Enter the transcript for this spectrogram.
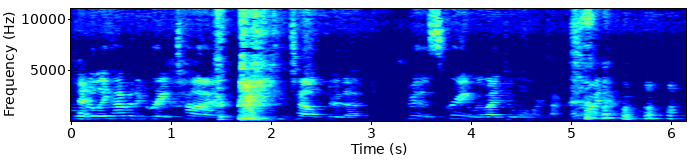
We're Okay. really having a great time. you can tell through the through the screen. We might do one more time.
